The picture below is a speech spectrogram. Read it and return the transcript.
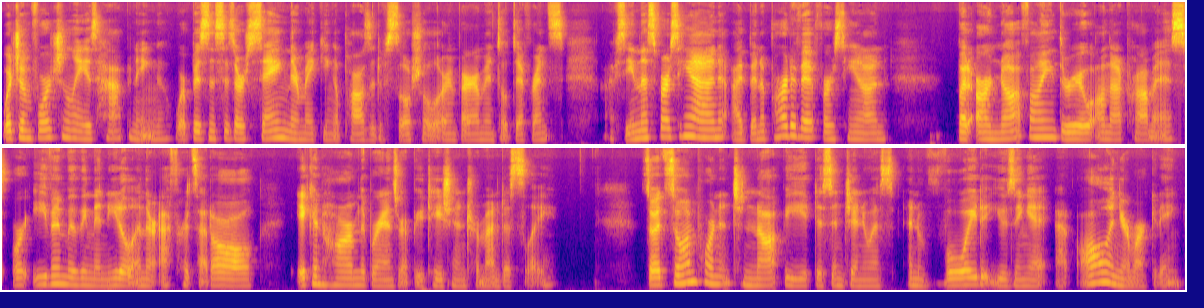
which unfortunately is happening where businesses are saying they're making a positive social or environmental difference. I've seen this firsthand, I've been a part of it firsthand, but are not following through on that promise or even moving the needle in their efforts at all, it can harm the brand's reputation tremendously. So it's so important to not be disingenuous and avoid using it at all in your marketing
